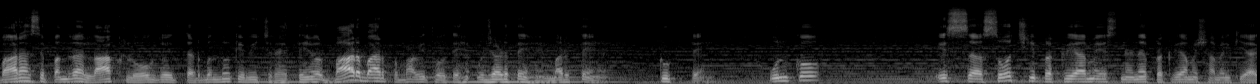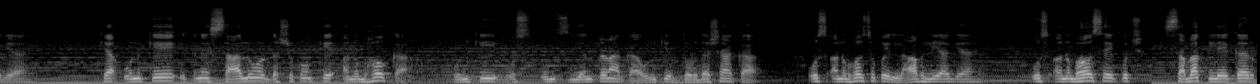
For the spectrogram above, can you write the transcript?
12 से 15 लाख लोग जो तटबंधों के बीच रहते हैं और बार बार प्रभावित होते हैं, उजड़ते हैं, मरते हैं, टूटते हैं, उनको इस सोच की प्रक्रिया में, इस निर्णय प्रक्रिया में शामिल किया गया है? क्या उनके इतने सालों और दशकों के अनुभव का, उनकी उस उन यंत्रणा का, उनकी दुर्दशा का, उस अनुभव से कोई लाभ लिया गया है? उस अनुभव से कुछ सबक लेकर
